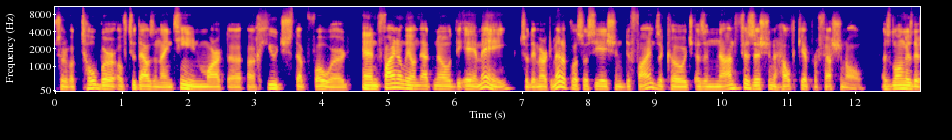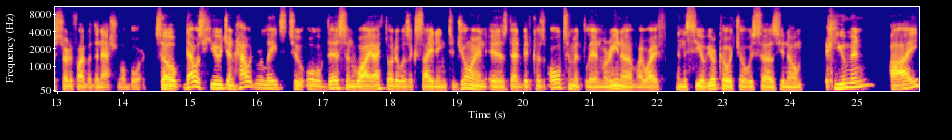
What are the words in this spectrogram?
sort of October of 2019 marked a, a huge step forward. And finally, on that note, the AMA, so the American Medical Association, defines a coach as a non physician healthcare professional as long as they're certified by the national board. So that was huge. And how it relates to all of this and why I thought it was exciting to join is that because ultimately, and Marina, my wife and the CEO of your coach always says, you know, human eye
